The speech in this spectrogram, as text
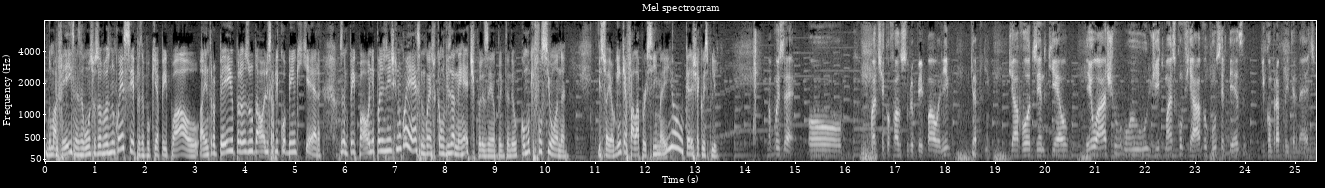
de uma vez, mas algumas pessoas podem não conhecer, por exemplo, o que é PayPal, a Entropay, pelo menos o Daol explicou bem o que, que era. Por exemplo, PayPal, pode gente que não conhece, não conhece o que é um VisaNet, por exemplo, entendeu? Como que funciona? Isso aí, alguém quer falar por cima aí ou quer deixar que eu explique? Pois é, o... pode ser que eu falo sobre o PayPal ali, até porque já vou dizendo que é o eu acho o, o, jeito mais confiável, com certeza, de comprar pela internet.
